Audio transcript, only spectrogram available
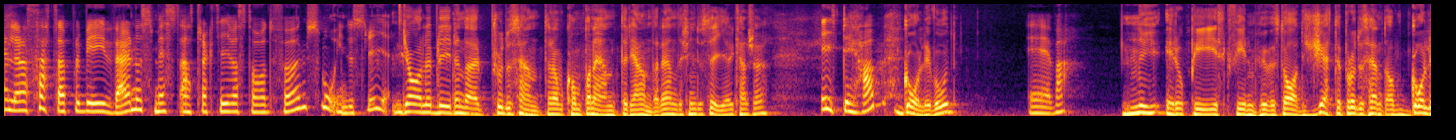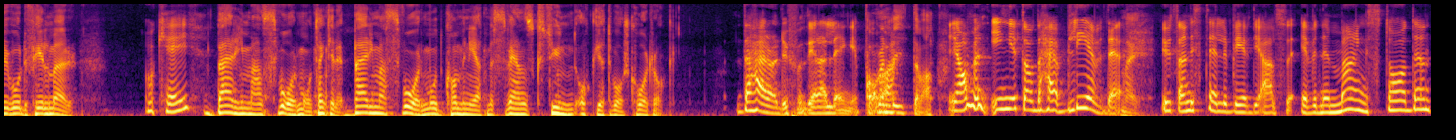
Eller att satsa på att bli världens mest attraktiva stad för småindustrier. Ja, eller bli den där producenten av komponenter i andra länders industrier kanske. IT-hub. Gollywood. Eh, va? Ny europeisk filmhuvudstad. Jätteproducent av Gollywoodfilmer. Okej. Bergmans svårmod. Tänk dig det. Bergmans svårmod kombinerat med svensk synd och Göteborgs hårdrock. Det här har du funderat länge på, Ja, men lite, va? Ja, men inget av det här blev det. Nej. Utan istället blev det alltså evenemangsstaden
